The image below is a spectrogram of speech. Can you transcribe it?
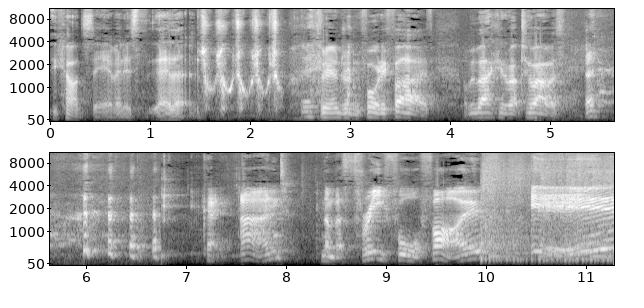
You can't see it, but it's 345. I'll be back in about two hours. Okay, and number 345 is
